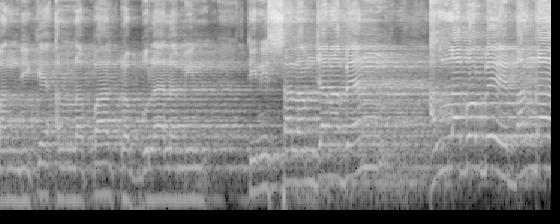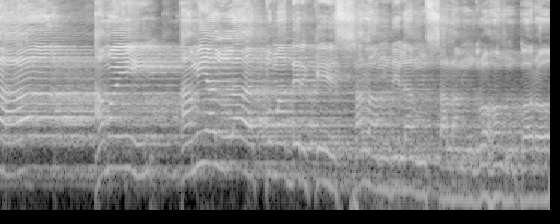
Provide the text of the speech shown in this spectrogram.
বান্দিকে আল্লাহ পাক রব্বুল আলামিন তিনি সালাম জানাবেন। আল্লাহ বলবে, বান্দা, আমায়, আমি আল্লাহ তোমাদেরকে সালাম দিলাম, সালাম গ্রহণ করো।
